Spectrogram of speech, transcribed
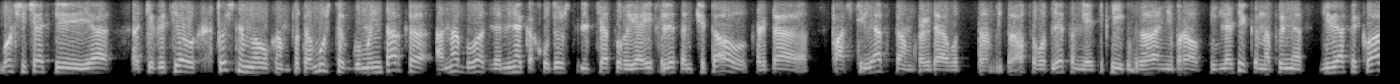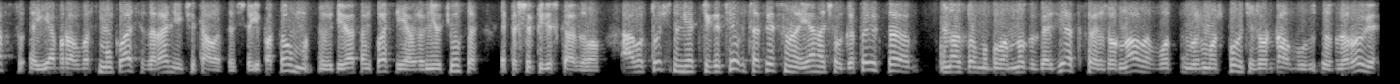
Большей части я тяготел к точным наукам, потому что гуманитарка, она была для меня как художественная литература. Я их летом читал, когда почти там, когда вот там игрался, вот летом я эти книги заранее брал в библиотеке, например, девятый класс, я брал в восьмом классе, заранее читал это все, и потом в девятом классе я уже не учился, это все пересказывал. А вот точно меня тяготел, и, соответственно, я начал готовиться, у нас дома было много газет, журналов, вот вы, может, помните, журнал «Здоровье»,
